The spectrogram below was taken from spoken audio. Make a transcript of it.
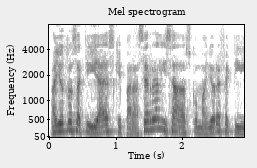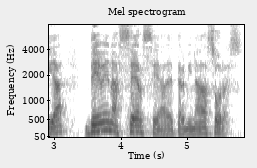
hay otras actividades que para ser realizadas con mayor efectividad deben hacerse a determinadas horas.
